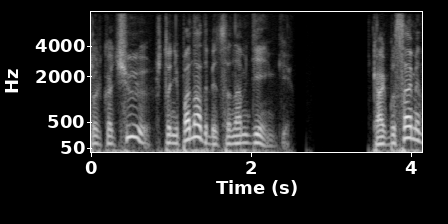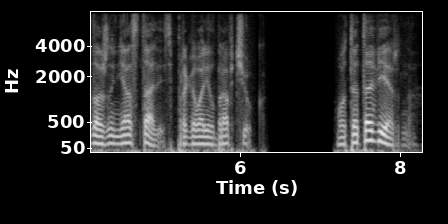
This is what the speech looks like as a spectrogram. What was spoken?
Только чую, что не понадобятся нам деньги. Как бы сами должны не остались, проговорил Бравчук. Вот это верно.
